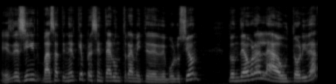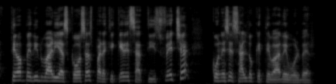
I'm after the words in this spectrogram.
Es decir, vas a tener que presentar un trámite de devolución donde ahora la autoridad te va a pedir varias cosas para que quedes satisfecha con ese saldo que te va a devolver.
